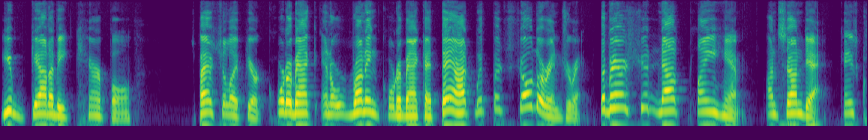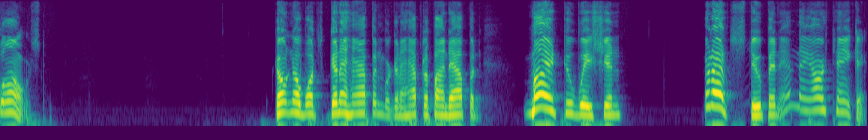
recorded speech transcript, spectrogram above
You've got to be careful, especially if you're a quarterback and a running quarterback at that with a shoulder injury. The Bears should not play him on Sunday. Case closed. Don't know what's going to happen. We're going to have to find out. But my intuition, they're not stupid, and they are tanking.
